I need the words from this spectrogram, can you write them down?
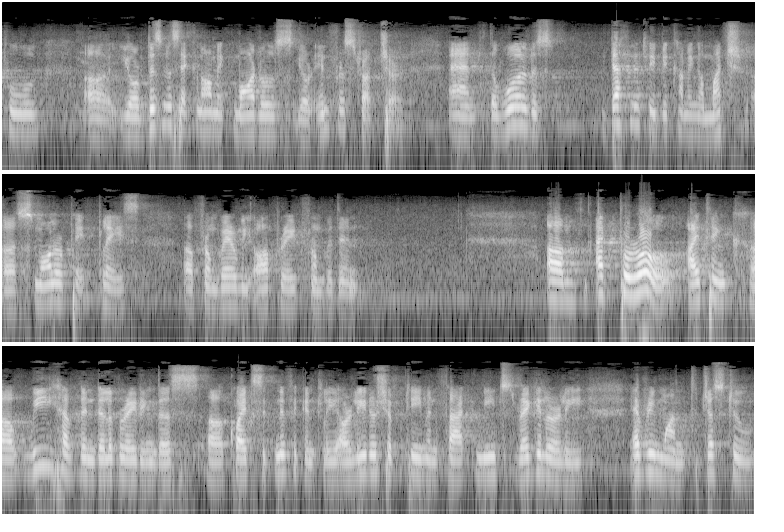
pool, uh, your business economic models, your infrastructure. And the world is definitely becoming a much uh, smaller place uh, from where we operate from within. Um, at Perot, I think uh, we have been deliberating this uh, quite significantly. Our leadership team, in fact, meets regularly every month just to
